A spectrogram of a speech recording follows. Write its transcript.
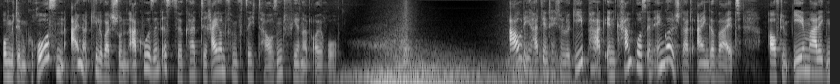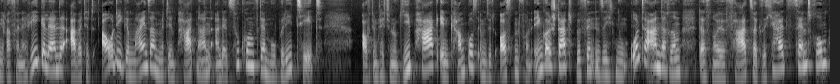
Und mit dem großen 100 Kilowattstunden Akku sind es ca. 53.400 Euro. Audi hat den Technologiepark in Campus in Ingolstadt eingeweiht. Auf dem ehemaligen Raffineriegelände arbeitet Audi gemeinsam mit den Partnern an der Zukunft der Mobilität. Auf dem Technologiepark in Campus im Südosten von Ingolstadt befinden sich nun unter anderem das neue Fahrzeugsicherheitszentrum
